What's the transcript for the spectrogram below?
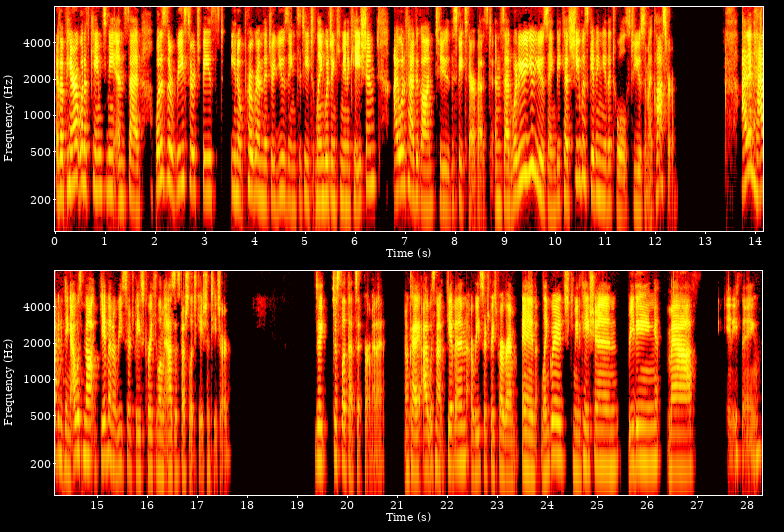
If a parent would have came to me and said, "What is the research-based, you know, program that you're using to teach language and communication?" I would have had to gone to the speech therapist and said, "What are you using?" because she was giving me the tools to use in my classroom. I didn't have anything. I was not given a research-based curriculum as a special education teacher. Just let that sit for a minute. Okay. I was not given a research based program in language, communication, reading, math, anything.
